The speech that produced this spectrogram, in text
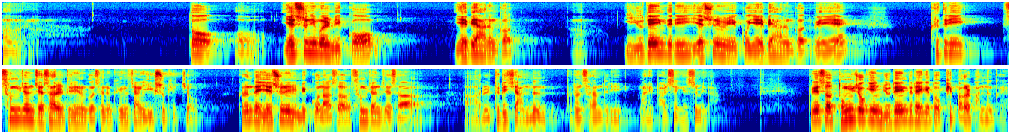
어, 또 어, 예수님을 믿고 예배하는 것, 어, 이 유대인들이 예수님을 믿고 예배하는 것 외에 그들이 성전 제사를 드리는 것에는 굉장히 익숙했죠. 그런데 예수님을 믿고 나서 성전 제사를 드리지 않는 그런 사람들이 많이 발생했습니다. 그래서 동족인 유대인들에게도 핍박을 받는 거예요.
